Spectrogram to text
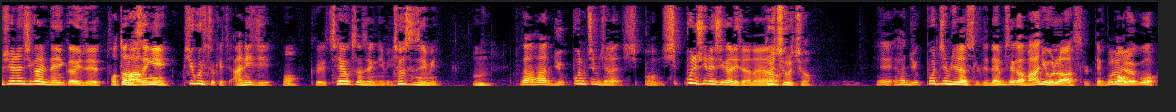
쉬는 시간이 되니까 이제 어떤 막 학생이 피고 있었겠지. 아니지. 어. 그 체육 선생님이. 최 선생님이 그러니까 한 6분쯤 지나 10분 어. 10분 쉬는 시간이잖아요. 그렇죠 그렇죠 예, 한 6분쯤 지났을 때 냄새가 많이 올라왔을 때 문을 어. 열고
